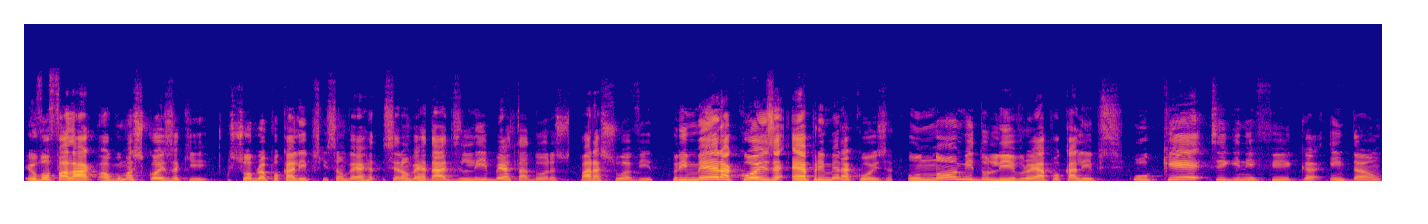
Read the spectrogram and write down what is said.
Eu vou falar algumas coisas aqui sobre o Apocalipse que são ver, serão verdades libertadoras para a sua vida. Primeira coisa é a primeira coisa. O nome do livro é Apocalipse. O que significa então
